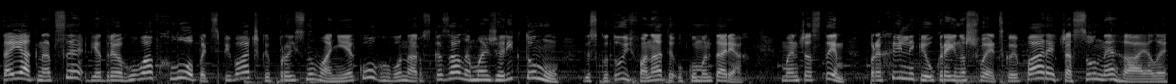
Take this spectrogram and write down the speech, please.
Та як на це відреагував хлопець співачки, про існування якого вона розказала майже рік тому, дискутують фанати у коментарях. Менше з тим, прихильники україно-шведської пари часу не гаяли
